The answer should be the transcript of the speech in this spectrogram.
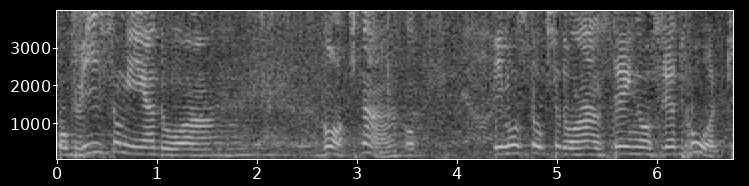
Och vi som är då eh, vakna och vi måste också då anstränga oss rätt hårt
